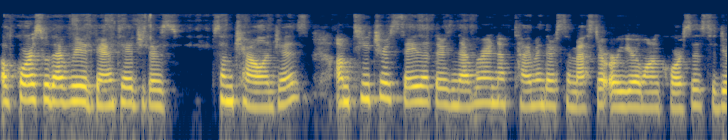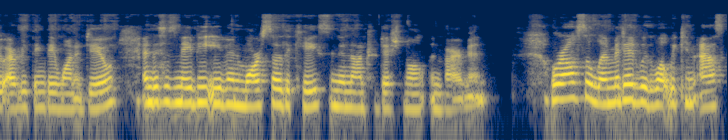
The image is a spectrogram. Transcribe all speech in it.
Of course, with every advantage, there's some challenges. Um, teachers say that there's never enough time in their semester or year-long courses to do everything they want to do. And this is maybe even more so the case in a non-traditional environment. We're also limited with what we can ask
